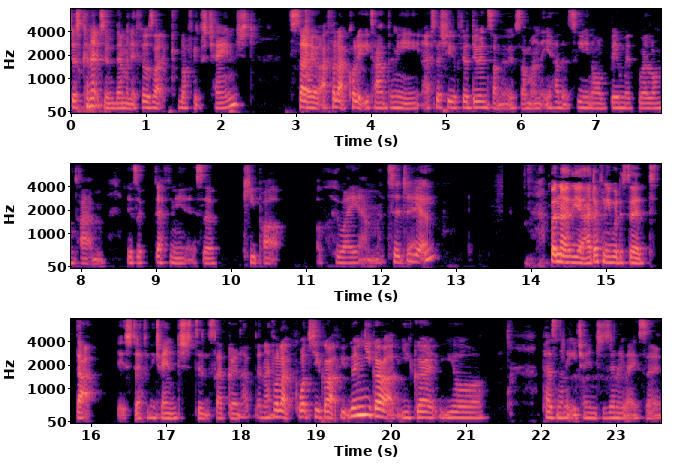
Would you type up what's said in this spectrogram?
just connecting with them, and it feels like nothing's changed. So I feel like quality time for me, especially if you're doing something with someone that you haven't seen or been with for a long time, is a definitely it's a key part of who I am today. Yeah. But no, yeah, I definitely would have said that it's definitely changed since I've grown up. And I feel like once you grow up, when you grow up, you grow your personality changes anyway, so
